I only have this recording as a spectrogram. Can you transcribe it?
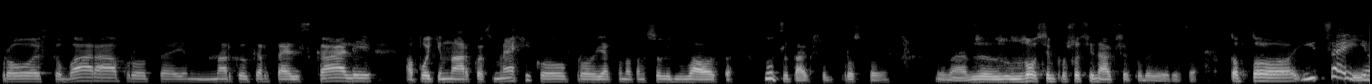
про Ескобара, про цей наркокартель Скалі, а потім Наркос Мехіко, про як воно там все відбувалося. Ну, це так, щоб просто не знаю, вже зовсім про щось інакше подивитися. Тобто, і це і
